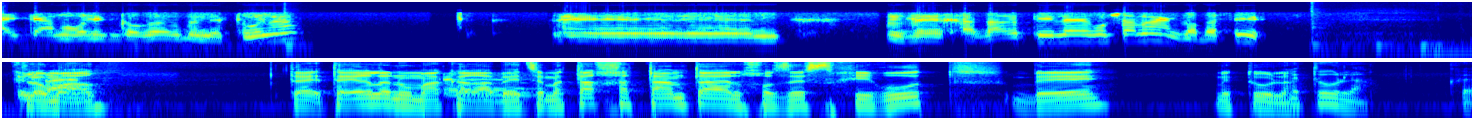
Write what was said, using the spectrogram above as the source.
הייתי אמור להתגורר במטולה. אה, וחזרתי לירושלים, לבסיס. כלומר, ת- תאר לנו מה קרה אה. בעצם. אתה חתמת על חוזה שכירות במטולה. מטולה. כן.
